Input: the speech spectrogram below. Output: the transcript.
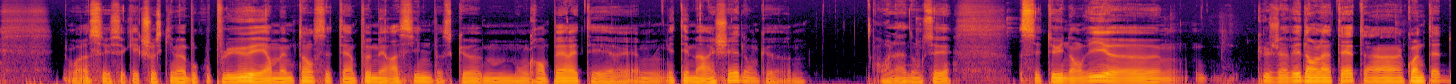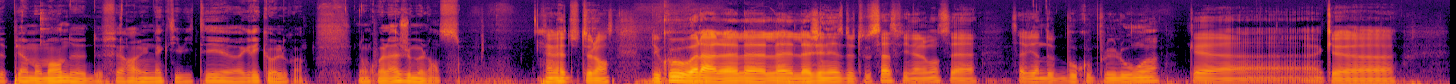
voilà, c'est quelque chose qui m'a beaucoup plu. Et en même temps, c'était un peu mes racines parce que mon grand-père était, maraîcher. Donc voilà, donc c'était une envie que j'avais dans la tête, un coin de tête depuis un moment, de, de faire une activité agricole. Quoi. Donc voilà, je me lance. Et Là, tu te lances. Du coup, voilà, la, la- la- la genèse de tout ça, finalement, ça, ça vient de beaucoup plus loin que, que,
